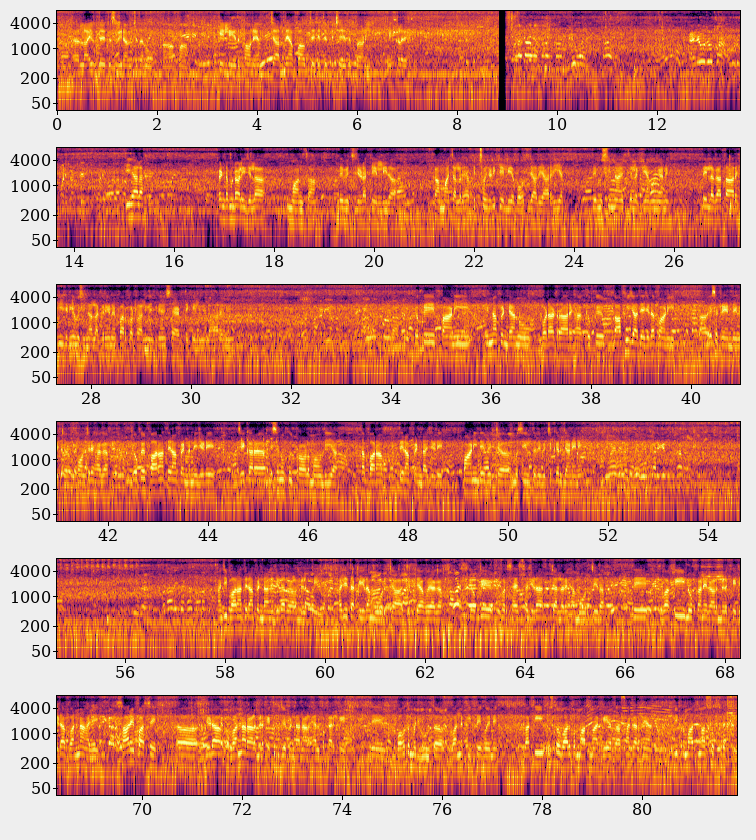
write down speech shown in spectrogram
ਲਾਈਵ ਦੇ ਤਸਵੀਰਾਂ ਵਿੱਚ ਤੁਹਾਨੂੰ ਆਪਾਂ ਕੇਲੀ ਦਿਖਾਉਂਦੇ ਆ ਚੱਲਦੇ ਆ ਆਪਾਂ ਉੱਥੇ ਜਿੱਥੇ ਪਿੱਛੇ ਜਿੱਥੇ ਪਾਣੀ ਨਿਕਲ ਰਿਹਾ। ਕੀ ਹਾਲ ਆ? ਪਿੰਡ ਮੰਡਾਲੀ ਜ਼ਿਲ੍ਹਾ ਮਾਨਸਾ ਦੇ ਵਿੱਚ ਜਿਹੜਾ ਕੇਲੀ ਦਾ ਕੰਮ ਆ, ਚੱਲ ਰਿਹਾ। ਪਿੱਛੋਂ ਜਿਹੜੀ ਕੇਲੀ ਆ, ਬਹੁਤ ਜ਼ਿਆਦਾ ਆ ਰਹੀ ਆ ਤੇ ਮਸ਼ੀਨਾਂ ਇੱਥੇ ਲੱਗੀਆਂ ਹੋਈਆਂ ਨੇ ਤੇ ਲਗਾਤਾਰ ਹੀ ਜਿਹੜੀਆਂ ਮਸ਼ੀਨਾਂ ਲੱਗ ਰਹੀਆਂ ਨੇ ਭਰ ਭਰ ਟਰਾਲੀਆਂ ਜਿਹੜੀਆਂ ਸਾਈਡ ਤੇ ਕੇਲੀਆਂ ਲਾ ਰਹੇ ਨੇ। ਕਿਉਂਕਿ ਪਾਣੀ ਇਹਨਾਂ ਪਿੰਡਾਂ ਨੂੰ ਬੜਾ ਡਰਾ ਰਿਹਾ, ਕਿਉਂਕਿ ਕਾਫੀ ਜ਼ਿਆਦਾ ਜਿਹੜਾ ਪਾਣੀ ਇਸ ਡਰੇਨ ਦੇ ਵਿੱਚ ਪਹੁੰਚ ਰਿਹਾ ਹੈਗਾ। ਕਿਉਂਕਿ 12 13 ਪਿੰਡ ਨੇ ਜਿਹੜੇ, ਜੇਕਰ ਇਸ ਨੂੰ ਕੋਈ ਪ੍ਰੋਬਲਮ ਆਉਂਦੀ ਆ, ਤਾਂ 12 13 ਪਿੰਡ ਆ ਜਿਹੜੇ ਪਾਣੀ ਦੇ ਵਿੱਚ, ਮੁਸੀਬਤ ਦੇ ਵਿੱਚ ਘਿਰ ਜਾਣੇ ਨੇ। ਹਾਂਜੀ 12 13 ਪਿੰਡਾਂ ਨੇ ਜਿਹੜਾ ਰਲ ਮਿਲ ਕੇ ਅਜੇ ਤੱਕ ਜਿਹੜਾ ਮੋਰਚਾ ਜਿੱਤਿਆ ਹੋਇਆਗਾ, ਕਿਉਂਕਿ ਪ੍ਰੋਸੈਸ ਜਿਹੜਾ ਚੱਲ ਰਿਹਾ ਮੋਰਚੇ ਦਾ। ਤੇ ਬਾਕੀ ਲੋਕਾਂ ਨੇ ਰਲ ਮਿਲ ਕੇ ਜਿਹੜਾ ਵਾਨਾ ਹਜੇ ਸਾਰੇ ਪਾਸੇ ਜਿਹੜਾ ਵਾਨਾ ਰਲ ਮਿਲ ਕੇ ਇੱਕ ਦੂਜੇ ਪਿੰਡਾਂ ਨਾਲ ਹੈਲਪ ਕਰਕੇ ਤੇ ਬਹੁਤ ਮਜ਼ਬੂਤ ਵੰਨ ਕੀਤੇ ਹੋਏ ਨੇ। ਬਾਕੀ ਉਸ ਤੋਂ ਬਾਅਦ ਪ੍ਰਮਾਤਮਾ ਅੱਗੇ ਅਰਦਾਸਾਂ ਕਰਦੇ ਹਾਂ ਵੀ ਪ੍ਰਮਾਤਮਾ ਸੁੱਖ ਰੱਖੇ।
